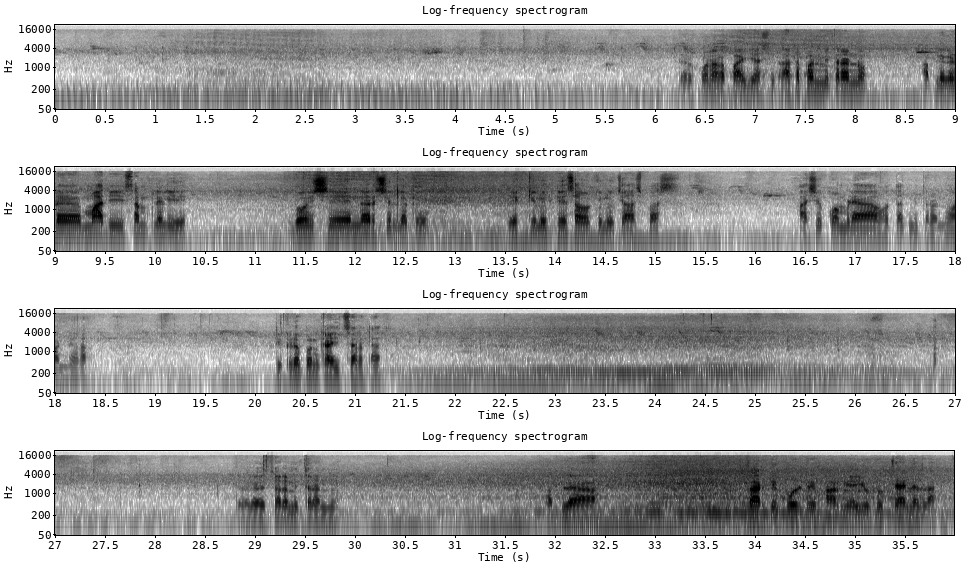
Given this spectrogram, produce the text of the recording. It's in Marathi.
तर कोणाला पाहिजे असेल. आता पण मित्रांनो आपल्याकडं मादी संपलेली आहे. दोनशे नर शिल्लक आहे. एक किलो ते सव्वा किलोच्या आसपास. अशी कोंबड्या होतात मित्रांनो अंड्याला. तिकडं पण काही चरतात. तर चला मित्रांनो आपल्या कार्तिक पोल्ट्री फार्म या यूट्यूब चॅनलला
